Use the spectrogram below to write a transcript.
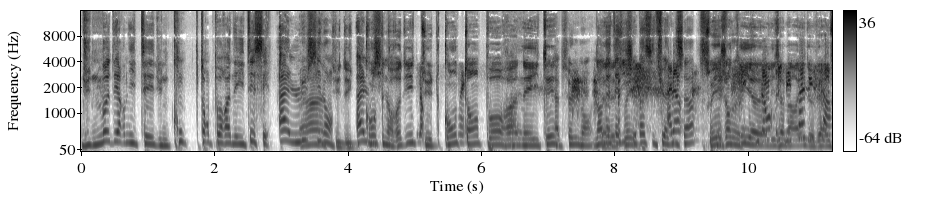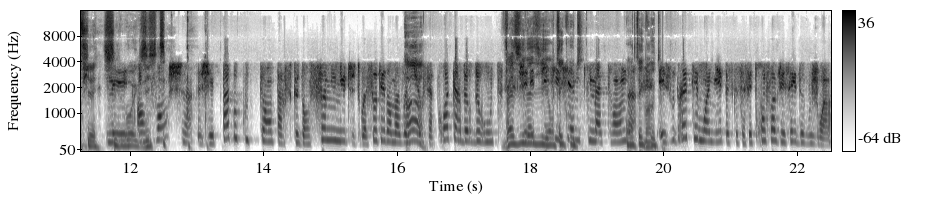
d'une modernité, d'une contemporanéité, c'est hallucinant. Ah, tu dis, Hallucinant. compte- redis, tu contemporanéité. Absolument. Non, Euh, Nathalie, je soyez- sais pas si tu as Alors, ça. Soyez Mais- gentil, euh, Lisa Marie, de vérifier si le mot en existe. revanche, j'ai pas beaucoup de temps parce que dans cinq minutes, je dois sauter dans ma voiture, Ah. faire trois quarts d'heure de route. Vas-y, vas-y, on t'écoute. qui m'attendent. On t'écoute. Et je voudrais témoigner parce que ça fait trois fois que j'essaye de vous joindre.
